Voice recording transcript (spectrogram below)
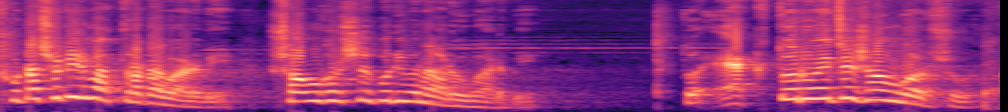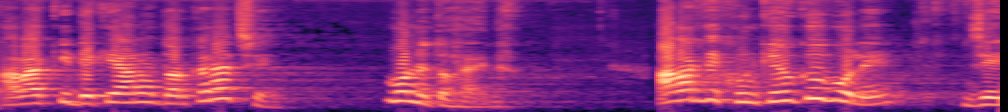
ছোটাছুটির মাত্রাটা বাড়বে, সংঘর্ষের পরিমাণ আরও বাড়বে। তো এক তো রয়েছে সংঘর্ষ, আবার কি ডেকে আনার দরকার আছে? মনে তো হয় না। আবার দেখুন, কেউ কেউ বলে যে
